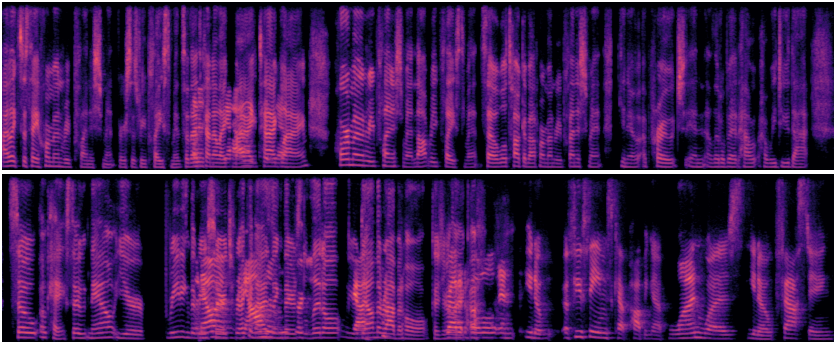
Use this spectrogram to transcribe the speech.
I like to say hormone replenishment versus replacement so that's kind of like yeah, my like tagline yeah. hormone replenishment not replacement. So we'll talk about hormone replenishment you know approach in a little bit how how we do that. So okay so now you're reading the so research, recognizing the there's research. little, you're yeah. down the rabbit hole because you're rabbit like, hole. Oh. And, you know, a few themes kept popping up. One was, you know, fasting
